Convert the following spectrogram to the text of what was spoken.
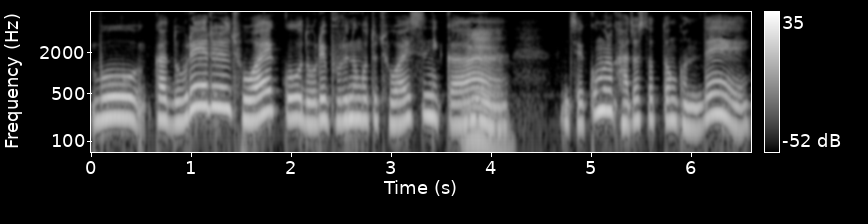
뭐, 그러니까 노래를 좋아했고 노래 부르는 것도 좋아했으니까 네. 이제 꿈을 가졌었던 건데,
